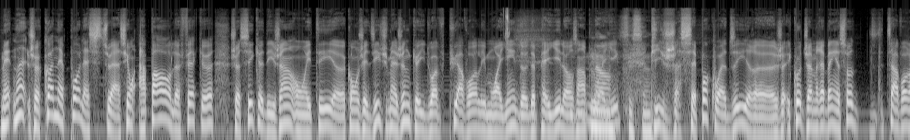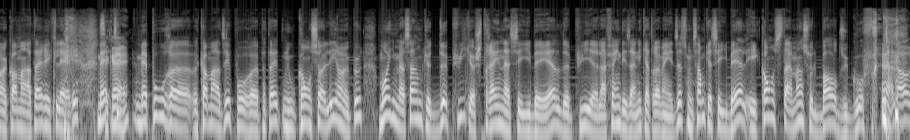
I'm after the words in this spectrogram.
Maintenant, je connais pas la situation, à part le fait que je sais que des gens ont été euh, congédiés. J'imagine qu'ils doivent plus avoir les moyens de, de payer leurs employés. ça. Puis je sais pas quoi dire. Euh, je- écoute, j'aimerais bien ça, avoir un commentaire éclairé. Mais, mais pour, euh, comment dire, pour euh, peut-être nous consoler un peu, moi, il me semble que depuis que je traîne à CIBL, depuis euh, la fin des années 90, il me semble que CIBL est constamment sur le bord du gouffre. Alors,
